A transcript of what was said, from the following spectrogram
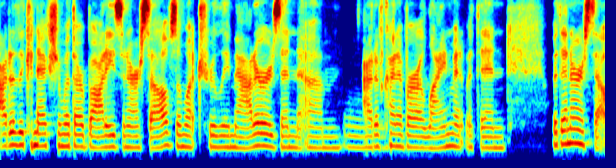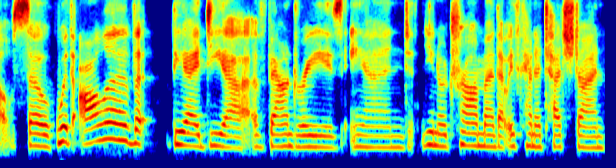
out of the connection with our bodies and ourselves and what truly matters and um, mm. out of kind of our alignment within within ourselves so with all of the idea of boundaries and you know trauma that we've kind of touched on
